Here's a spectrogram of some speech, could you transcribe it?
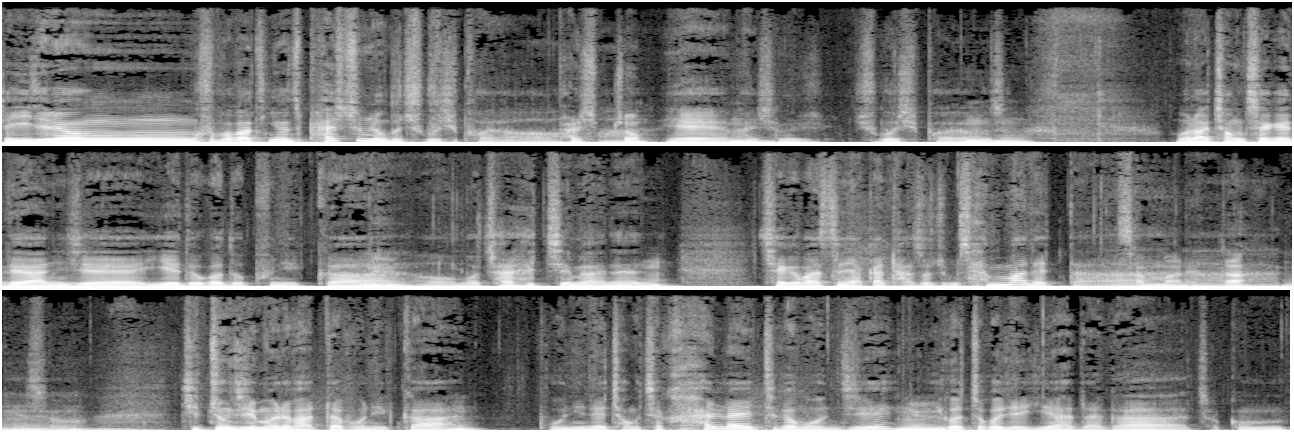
제 이재명 후보 같은 경우는 80점 정도 주고 싶어요. 80점? 아, 예, 80점 음. 주고 싶어요. 그래서 음, 워낙 정책에 대한 이제 이해도가 높으니까 네. 어, 뭐 잘했지만은 제가 봤을 때 약간 다소 좀 산만했다. 산만했다. 아, 그래서 집중 질문을 받다 보니까 음. 본인의 정책 하이라이트가 뭔지 음. 이것저것 얘기하다가 조금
